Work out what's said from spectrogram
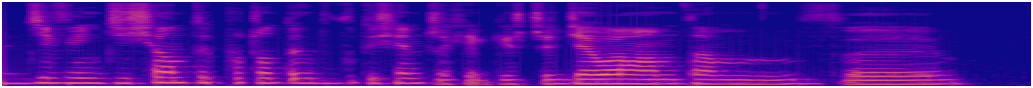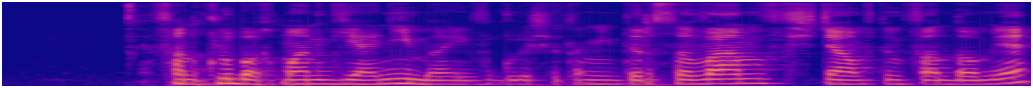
90., początek 2000, jak jeszcze działałam tam w fanklubach mangi anime i w ogóle się tam interesowałam, siedziałam w tym fandomie,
